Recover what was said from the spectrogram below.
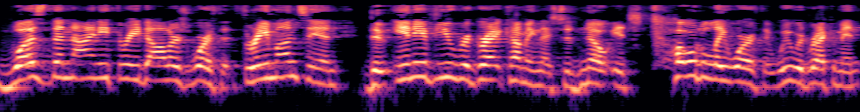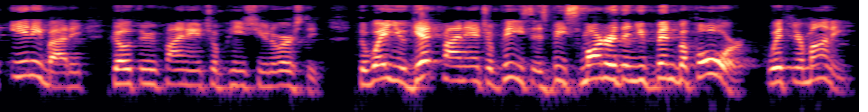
was the $93 worth it? Three months in, do any of you regret coming? They said, no, it's totally worth it. We would recommend anybody go through Financial Peace University. The way you get financial peace is be smarter than you've been before with your money.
